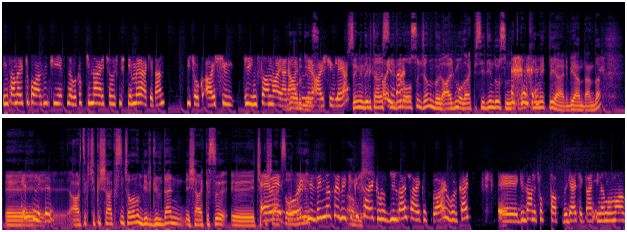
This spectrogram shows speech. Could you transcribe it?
insanlar açıp o albüm künyesine bakıp kimlerle çalışmış diye merak eden birçok arşivci insan var yani Doğru albümleri diyorsun. arşivleyen. senin de bir tane O CD'in yüzden- olsun canım böyle albüm olarak bir CD'in dursun. Ne kadar kıymetli yani bir yandan da. Ee, Kesinlikle. artık çıkış şarkısını çalalım. Bir Gülden şarkısı e, çıkış Evet şarkısı doğru olmayı Gülden'in nasıl öyle almış. çıkış şarkımız Gülden şarkısı var Vurkaç. Ee, Gülden de çok tatlı gerçekten inanılmaz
